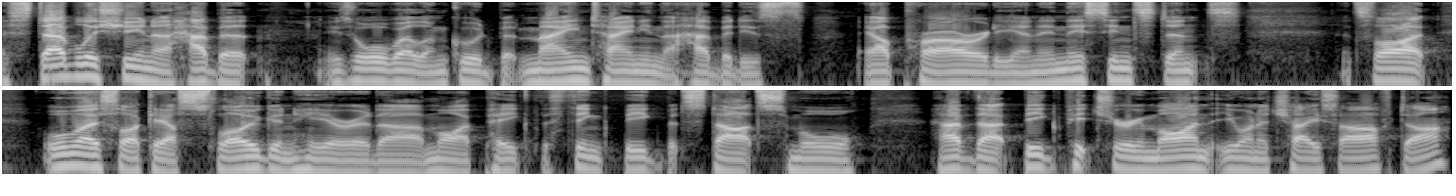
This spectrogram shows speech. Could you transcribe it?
establishing a habit is all well and good, but maintaining the habit is our priority. And in this instance, it's like almost like our slogan here at uh, myPEAC: the think big but start small. Have that big picture in mind that you want to chase after,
